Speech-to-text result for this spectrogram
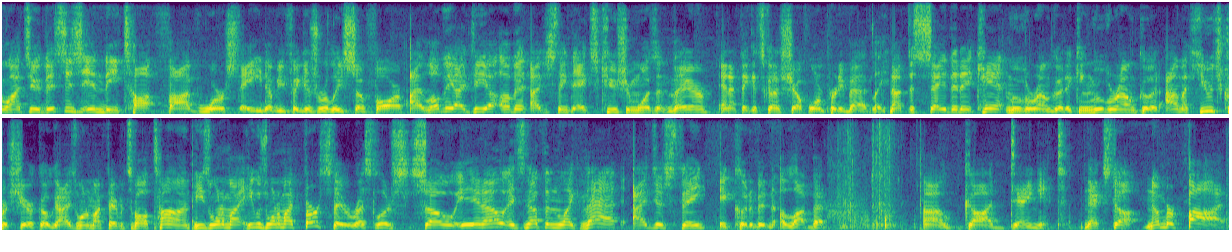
to lie to you. This is in the top five worst AEW figures released so far. I love the idea of it. I just think the execution wasn't there, and I think it's going to shelf warm pretty badly. Not to say that it can't move around good. It can move around good. I'm a huge Chris Jericho guy. He's one of my favorites of all time. He's one of my, he was one of my first favorite wrestlers. So, you know, it's nothing like that. I just think it could have been a lot better. Oh, god dang it. Next up, number five.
